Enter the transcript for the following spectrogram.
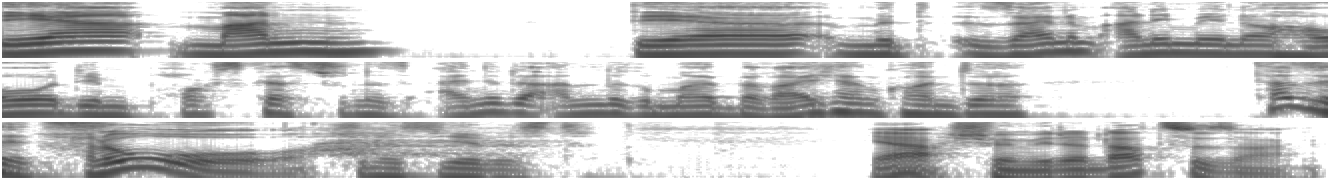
Der Mann, der mit seinem Anime-Know-how den Proxcast schon das eine oder andere Mal bereichern konnte. Tassitz. Hallo. Schön, dass du hier bist. Ja, schön wieder da zu sein.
